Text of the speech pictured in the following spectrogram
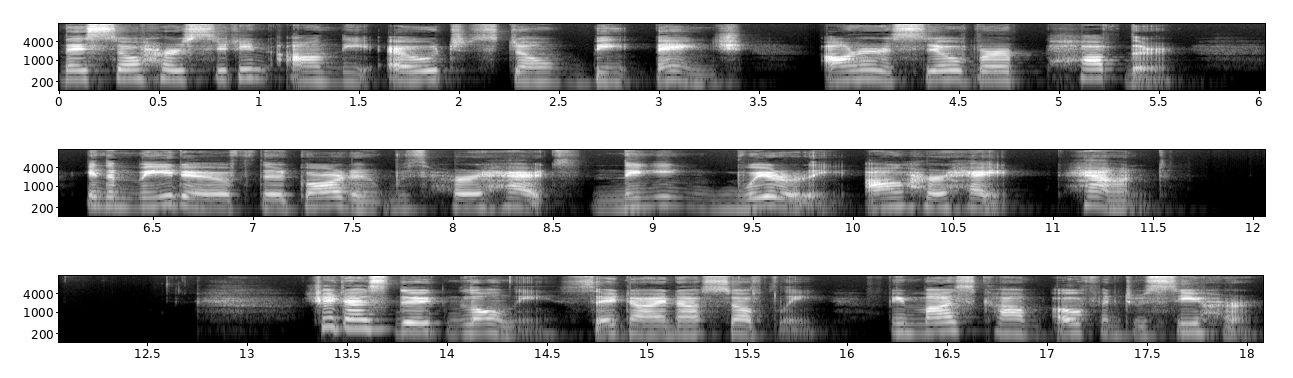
they saw her sitting on the old stone bench under a silver poplar in the middle of the garden with her head leaning wearily on her hand. She does look lonely, said Diana softly. We must come often to see her.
